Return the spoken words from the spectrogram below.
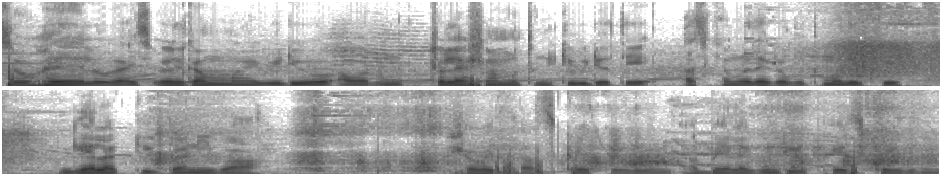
So hello guys welcome my video আবার চলে আসলাম নতুন একটি ভিডিওতে আজকে আমরা দেখাবো তোমাদেরকে গ্যালাকটিক বাণী বা সবাই সাবস্ক্রাইব করে দেবেন আর বেল প্রেস করে দেবেন।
